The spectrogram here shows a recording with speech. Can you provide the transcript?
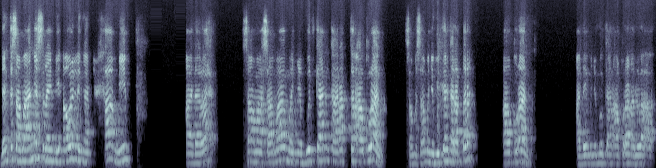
Dan kesamaannya selain diawali dengan hamim adalah sama-sama menyebutkan karakter Al-Quran. Sama-sama menyebutkan karakter Al-Quran. Ada yang menyebutkan Al-Quran adalah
